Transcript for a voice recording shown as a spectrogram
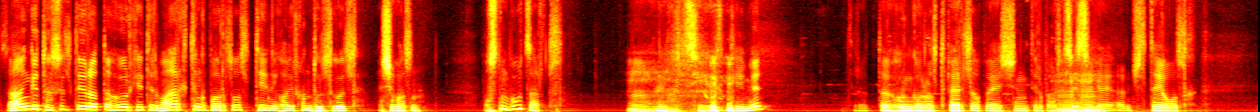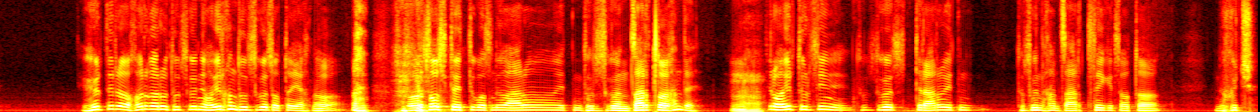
За ингээд төсөл дээр одоо хөөрхий тэр маркетинг борлуулалтын нэг хоёрхан төлөвлөгөөл ашиг болно. Бус нь бүгд зардал. Аа. Тийм ээ. Тэр одоо хөрөнгө оруулалт барилга байшин тэр процессыг амжилттай явуулах. Тэгэхээр тэр 20 гаруй төлөвлөгөөний хоёрхан төлөвлөгөө л одоо яг нөө борлуулалт байдаг бол нөө 10 хэдэн төлөвлөгөө нь зардал байх нь дээ. Тэр хоёр төрлийн төлөвлөгөөл тэр 10 хэдэн төлөвлөгөөнийхэн зардлыг л одоо нөхөж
